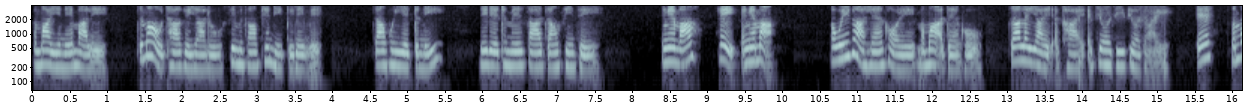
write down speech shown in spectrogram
မမရင်ထဲမှာလေကျမကိုထားခဲ့ရလို့စိတ်မကောင်းဖြစ်နေပေးလိမ့်မယ်ကျောင်းဖွင့်ရဲ့တနေ့နေတဲ့ထမင်းစားကျောင်းစင်းချိန်အငယ်မဟေးအငယ်မအဝေးကလှမ်းခေါ်တဲ့မမအတန်ကိုကြားလိုက်ရတဲ့အခါအပျော်ကြီးပျော်သွားတယ်။အဲမမ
